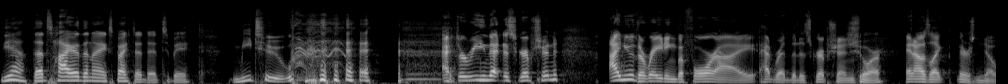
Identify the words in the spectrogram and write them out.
Yeah, that's higher than I expected it to be. Me too. After reading that description, I knew the rating before I had read the description. Sure. And I was like, there's no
